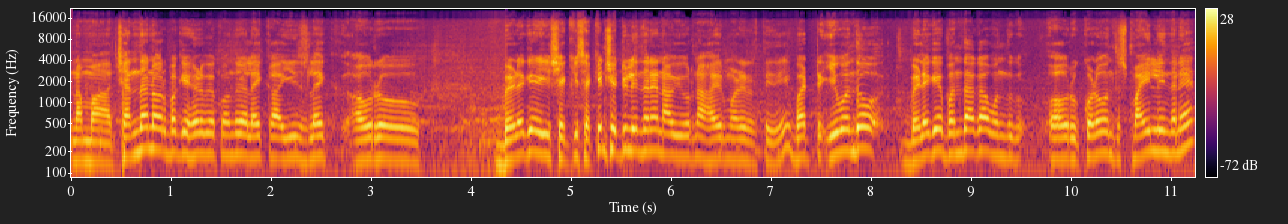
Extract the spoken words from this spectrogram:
ನಮ್ಮ ಚಂದನ್ ಅವ್ರ ಬಗ್ಗೆ ಹೇಳಬೇಕು ಅಂದರೆ ಲೈಕ್ ಈಸ್ ಲೈಕ್ ಅವರು ಬೆಳಗ್ಗೆ ಈ ಶೆಕಿ ಸೆಕೆಂಡ್ ಶೆಡ್ಯೂಲಿಂದನೇ ನಾವು ಇವ್ರನ್ನ ಹೈರ್ ಮಾಡಿರ್ತೀವಿ. ಬಟ್ ಈ ಒಂದು ಬೆಳಗ್ಗೆ ಬಂದಾಗ ಒಂದು ಅವರು ಕೊಡೋ ಒಂದು ಸ್ಮೈಲಿಂದನೇ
